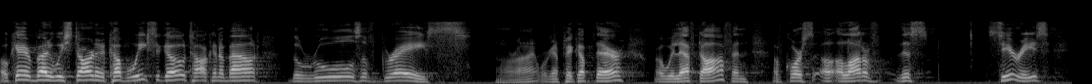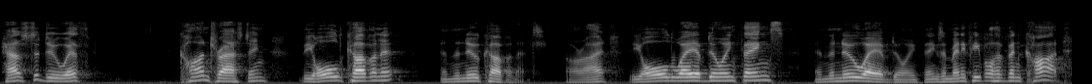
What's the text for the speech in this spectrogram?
Okay, everybody, we started a couple weeks ago talking about the rules of grace. All right, we're going to pick up there where we left off. And of course, a, a lot of this series has to do with contrasting the old covenant and the new covenant. All right? The old way of doing things and the new way of doing things. And many people have been caught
